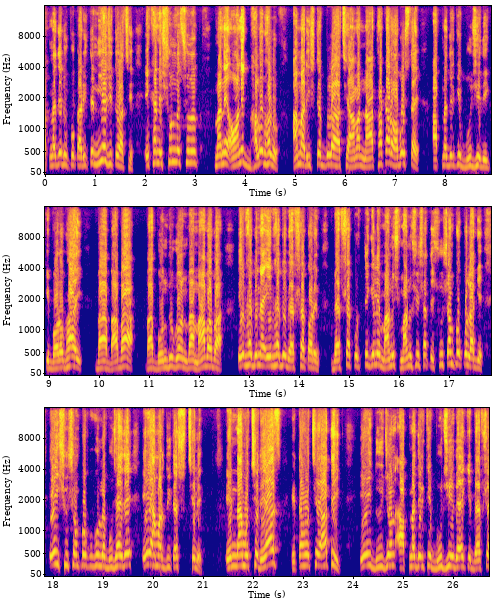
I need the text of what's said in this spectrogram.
আপনাদের উপকারিতে নিয়োজিত আছে। এখানে শূন্য শূন্য মানে অনেক ভালো ভালো। আমার স্টাফগুলো আছে। আমার না থাকার অবস্থায় আপনাদেরকে বুঝিয়ে দিই কি, বড় ভাই বা বাবা বা বন্ধুগণ বা মা বাবা এভাবে না এভাবে ব্যবসা করেন। ব্যবসা করতে গেলে মানুষ মানুষের সাথে সুসম্পর্ক লাগে। এই সুসম্পর্কগুলো বুঝাই দেয় এই আমার দুইটা ছেলে। এর নাম হচ্ছে রেয়াজ, এটা হচ্ছে আতিক। এই দুইজন আপনাদেরকে বুঝিয়ে দেয় কি ব্যবসা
